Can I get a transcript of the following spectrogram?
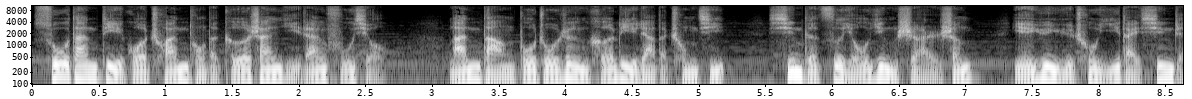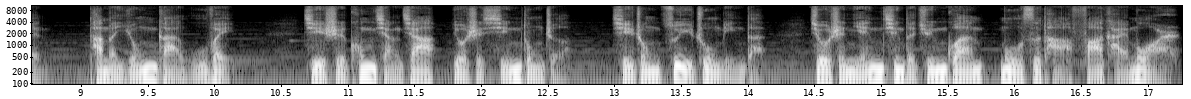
苏丹帝国传统的格栅已然腐朽，拦挡不住任何力量的冲击。新的自由应势而生，也孕育出一代新人。他们勇敢无畏，既是空想家，又是行动者。其中最著名的就是年轻的军官穆斯塔法·凯莫尔。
